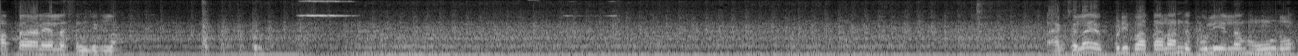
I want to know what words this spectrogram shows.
மற்ற வேலையெல்லாம் செஞ்சுக்கலாம். ஆக்சுவலாக எப்படி பார்த்தாலும் அந்த குழியெல்லாம் மூடும்.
